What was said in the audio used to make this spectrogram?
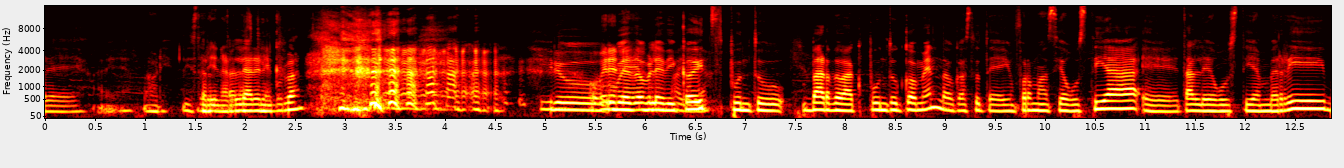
ere, e, ba, hori, dizerri Horien taldearen inguruan. Iru Hoberenen, www.bikoitz.bardoak.comen daukazute informazio guztia, e, talde guztien berri, e,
